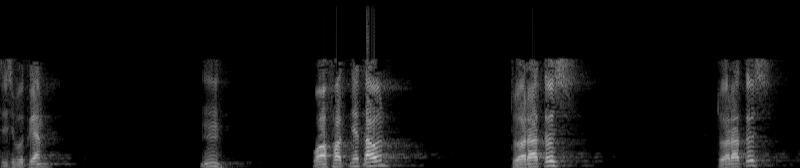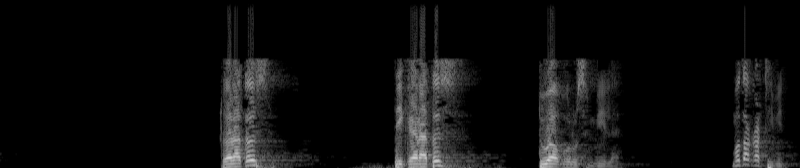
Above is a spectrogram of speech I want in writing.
disebutkan? Hmm. Wafatnya tahun 200 200 200 329 mutakaddimin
